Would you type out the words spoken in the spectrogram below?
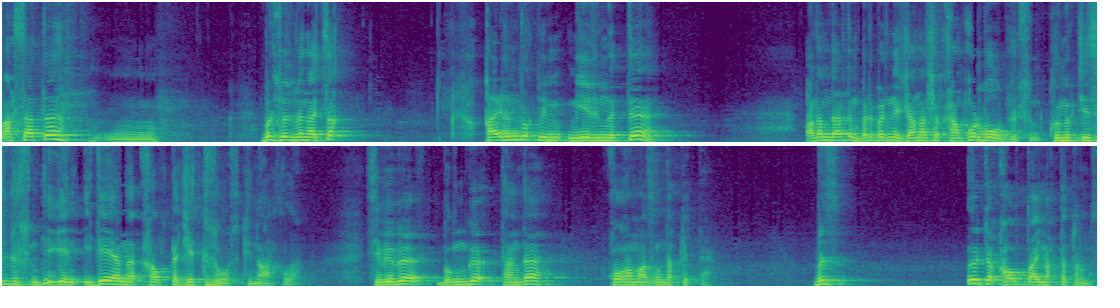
Мақсаты бір сөзбен айтсақ қайырымдылық пен мейірімділікті адамдардың бір біріне жанашыр қамқор болып жүрсін көмектесіп жүрсін деген идеяны халыққа жеткізу осы кино арқылы. Себебі бүгінгі таңда қоғам азғындап кетті. Біз өте қауіпті аймақта тұрмыз.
